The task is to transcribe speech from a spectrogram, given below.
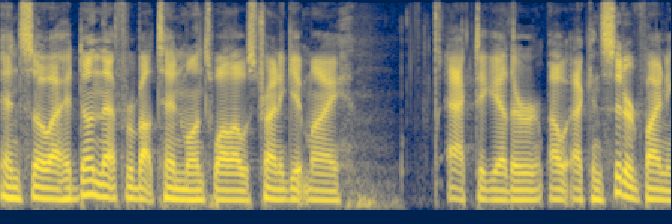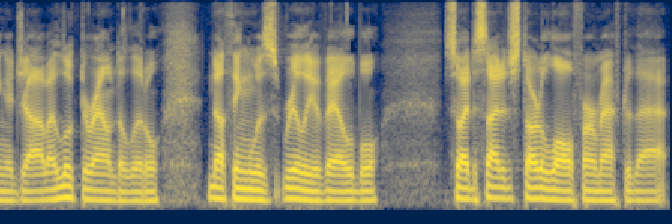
And so I had done that for about 10 months while I was trying to get my act together. I, I, considered finding a job. I looked around a little, nothing was really available. So I decided to start a law firm after that.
